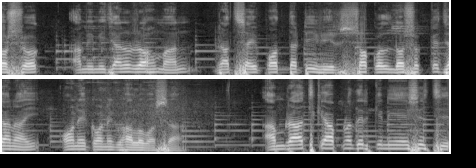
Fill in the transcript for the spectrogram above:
দর্শক, আমি মিজানুর রহমান, রাজশাহী পদ্মা টিভির সকল দর্শককে জানাই অনেক অনেক ভালোবাসা। আমরা আজকে আপনাদেরকে নিয়ে এসেছি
